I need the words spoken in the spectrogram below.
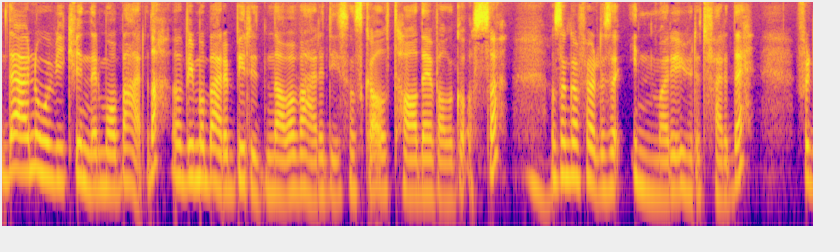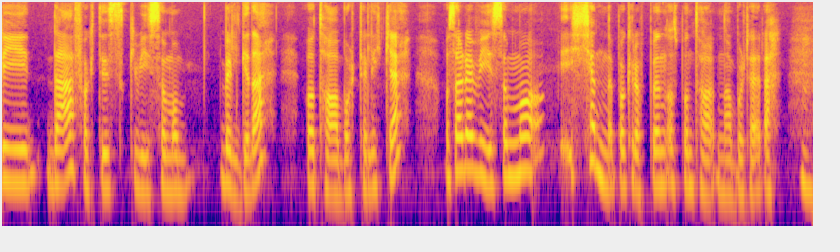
det, er, noe vi kvinner må bære. da, og Vi må bære byrden av å være de som skal ta det valget også. Mm. Og som kan føles så innmari urettferdig. Fordi det er faktisk vi som må velge det og ta abort eller ikke. Og så er det vi som må kjenne på kroppen og spontanabortere. Mm.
